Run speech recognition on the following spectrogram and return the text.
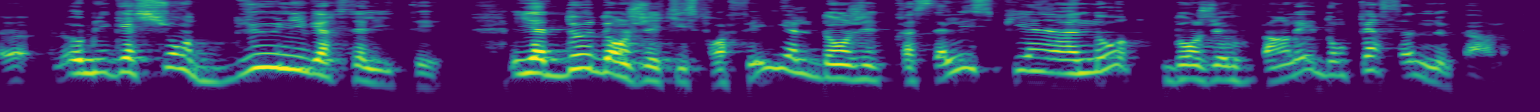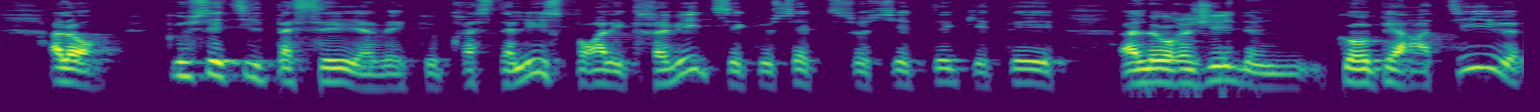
euh, obligation d'universalité. Il y a deux dangers qui se profilent. Il y a le danger de Prestalis, puis il y a un autre dont je vais vous parler, dont personne ne parle. Alors, que s'est-il passé avec Prestalis Pour aller très vite, c'est que cette société qui était à l'origine d'une coopérative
